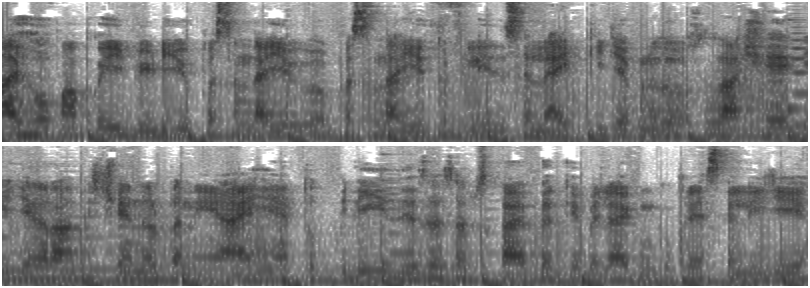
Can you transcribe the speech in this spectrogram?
आई होप आपको ये वीडियो पसंद आई होगी पसंद आई है तो प्लीज़ इसे लाइक कीजिए, अपने दोस्तों के साथ शेयर कीजिए। अगर आप इस चैनल पर नए आए हैं तो प्लीज़ इसे सब्सक्राइब करके बेल आइकन को प्रेस कर लीजिए,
